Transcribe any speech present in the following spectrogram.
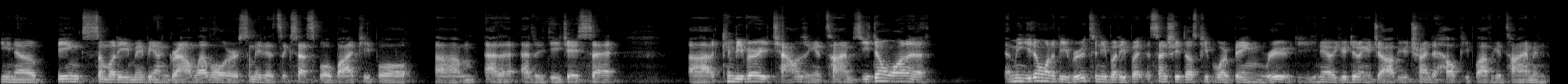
you know being somebody maybe on ground level or somebody that's accessible by people um, at a at a DJ set uh, can be very challenging at times you don't want to I mean, you don't want to be rude to anybody, but essentially those people are being rude. You know, you're doing a job, you're trying to help people have a good time, and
